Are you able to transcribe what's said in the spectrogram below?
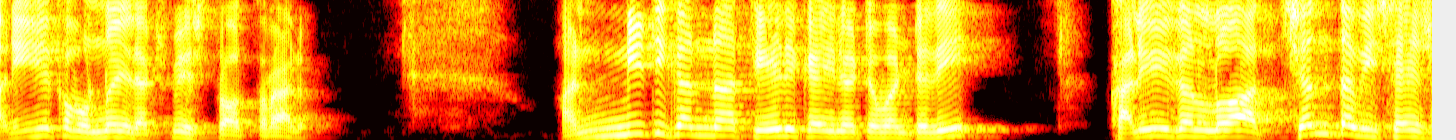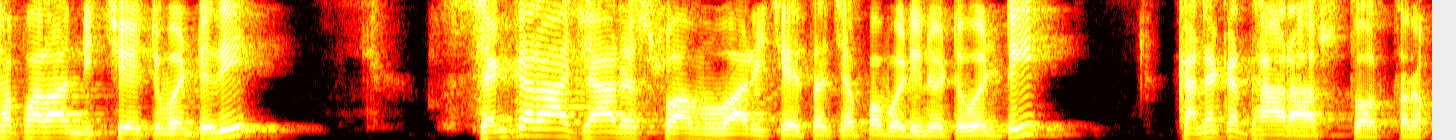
అనేకం ఉన్నాయి లక్ష్మీ స్తోత్రాలు. అన్నిటికన్నా తేలికైనటువంటిది కలియుగంలో అత్యంత విశేష ఫలాన్ని ఇచ్చేటువంటిది శంకరాచార్య స్వామి వారి చేత చెప్పబడినటువంటి కనకధారా స్తోత్రం.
